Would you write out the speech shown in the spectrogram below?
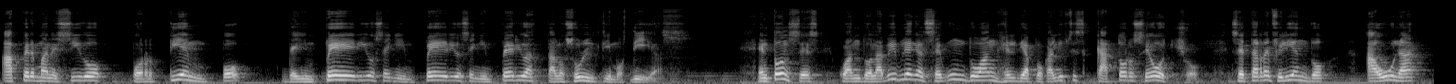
ha permanecido por tiempo de imperios en imperios en imperios hasta los últimos días. Entonces, cuando la Biblia en el segundo ángel de Apocalipsis 14:8 se está refiriendo a una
